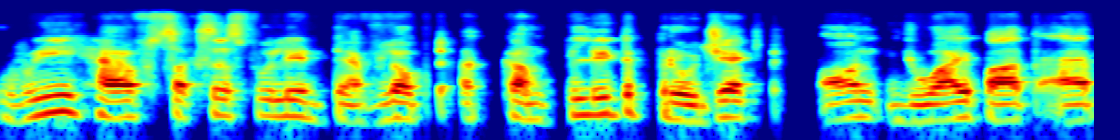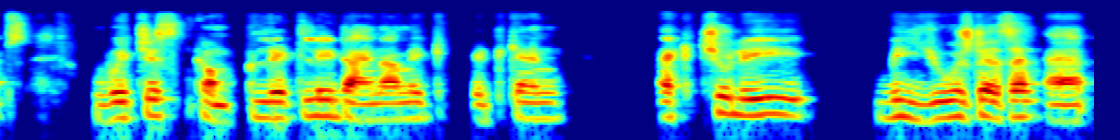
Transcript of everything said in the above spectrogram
we have successfully developed a complete project on UiPath apps, which is completely dynamic. It can actually be used as an app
